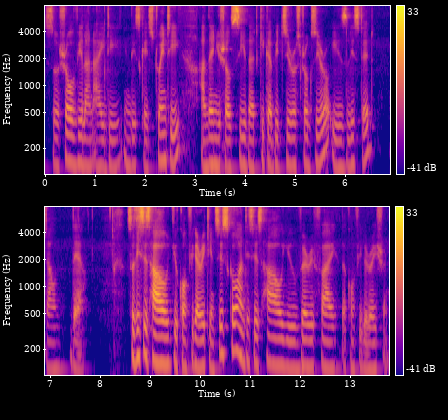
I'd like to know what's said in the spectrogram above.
So show VLAN ID, in this case 20, and then you shall see that gigabit 0 stroke 0 is listed down there. So this is how you configure it in Cisco, and this is how you verify the configuration.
